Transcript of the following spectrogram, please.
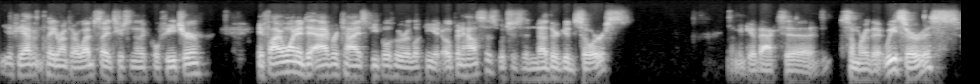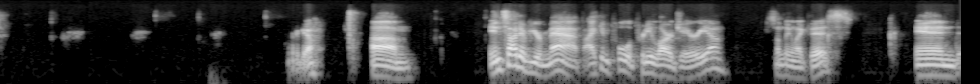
if you haven't played around with our websites. Here's another cool feature. If I wanted to advertise people who are looking at open houses, which is another good source, let me go back to somewhere that we service. There we go. Um, inside of your map, I can pull a pretty large area, something like this. And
